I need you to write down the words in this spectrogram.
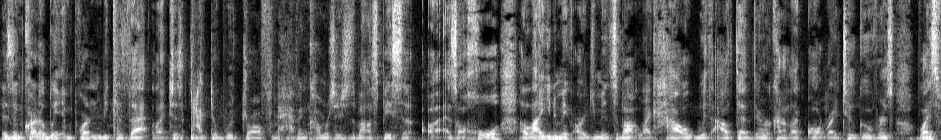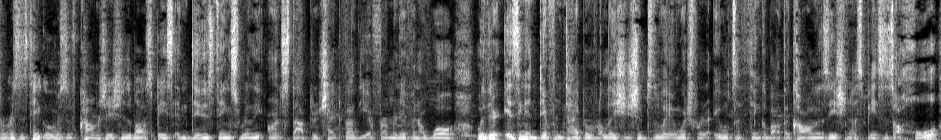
is incredibly important because that like just active withdrawal from having conversations about space uh, as a whole allow you to make arguments about like how without that there are kind of like alt-right takeovers white supremacist takeovers of conversations about space and those things really aren't stopped or checked by the affirmative in a world where there isn't a different type of relationship to the way in which we're able to think about the colonization of space as a whole.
